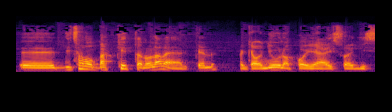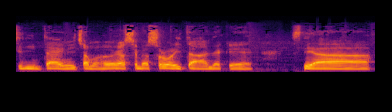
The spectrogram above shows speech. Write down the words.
eh, diciamo bacchettano la Merkel, perché ognuno poi ha i suoi dissidi interni, diciamo, ora sembra solo l'Italia che stia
